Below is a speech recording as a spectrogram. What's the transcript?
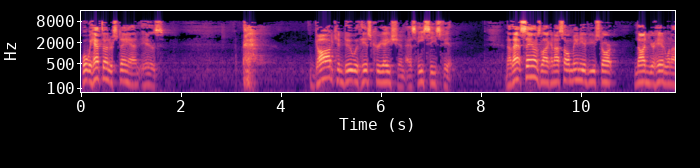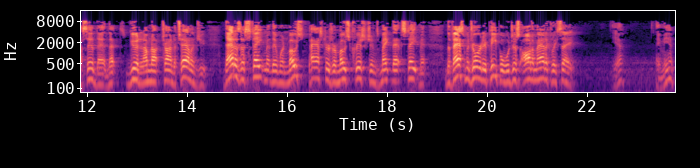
What we have to understand is God can do with His creation as He sees fit. Now that sounds like, and I saw many of you start nodding your head when I said that, and that's good, and I'm not trying to challenge you. That is a statement that when most pastors or most Christians make that statement, the vast majority of people will just automatically say, Yeah, amen.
